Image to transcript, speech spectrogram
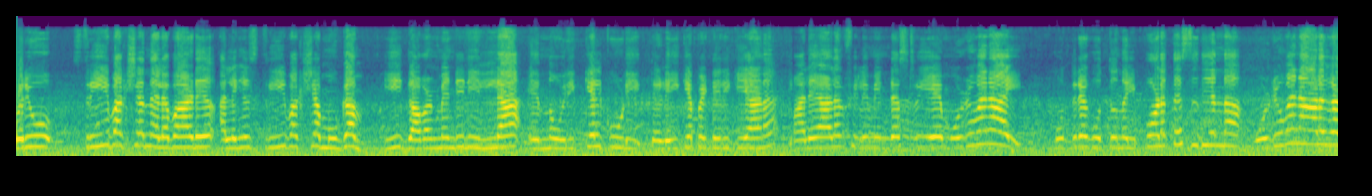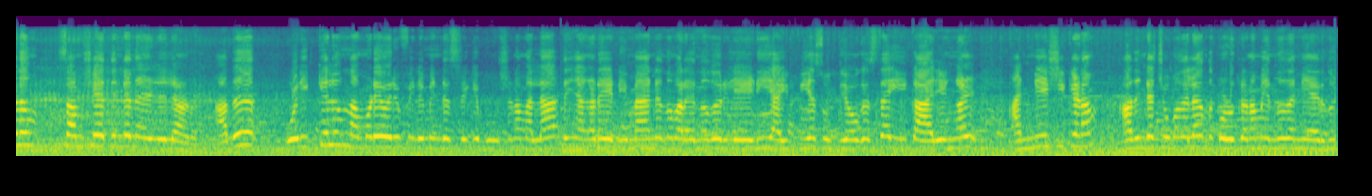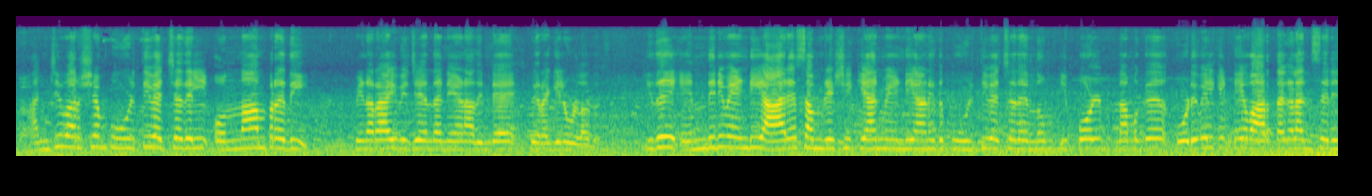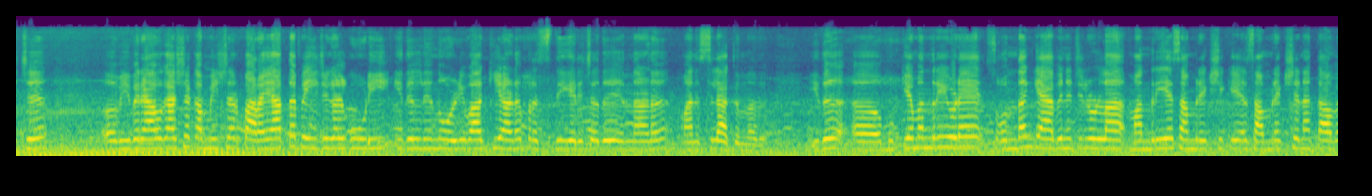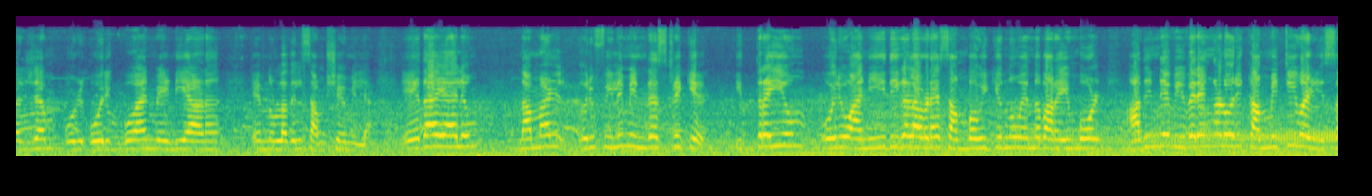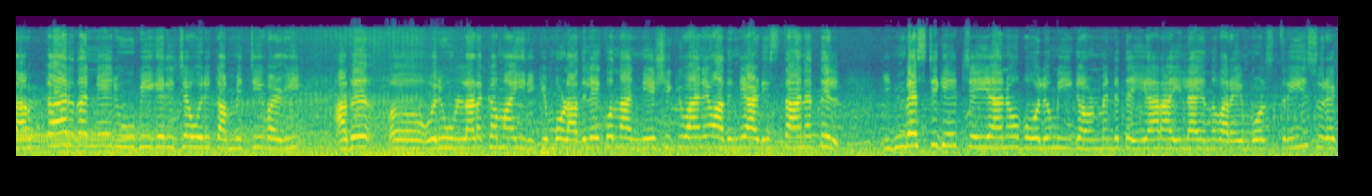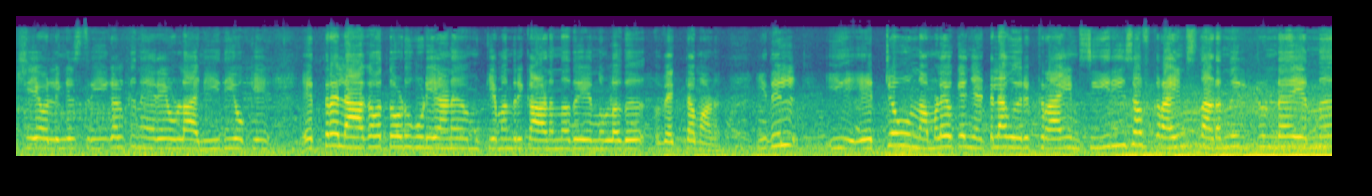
ഒരു സ്ത്രീപക്ഷ നിലപാട് അല്ലെങ്കിൽ സ്ത്രീപക്ഷ മുഖം ഈ ഗവൺമെന്റിന് ഇല്ല എന്ന് ഒരിക്കൽ കൂടി തെളിയിക്കപ്പെട്ടിരിക്കുകയാണ്. മലയാളം ഫിലിം ഇൻഡസ്ട്രിയെ മുഴുവനായി മുദ്ര കുത്തുന്ന ഇപ്പോഴത്തെ സ്ഥിതി എന്ന മുഴുവൻ ആളുകളും സംശയത്തിന്റെ നിഴലിലാണ്. അത് ഒരിക്കലും നമ്മുടെ ഒരു ഫിലിം ഇൻഡസ്ട്രിക്ക് ഭൂഷണമല്ല. ഞങ്ങളുടെ ഡിമാൻഡ് എന്ന് പറയുന്നത് ഒരു ലേഡി ഐ പി എസ് ഉദ്യോഗസ്ഥ ഈ കാര്യങ്ങൾ അന്വേഷിക്കണം അതിന്റെ ചുമതല കൊടുക്കണം എന്ന് തന്നെയായിരുന്നു. അഞ്ചു വർഷം പൂഴ്ത്തി വെച്ചതിൽ ഒന്നാം പ്രതി പിണറായി വിജയൻ തന്നെയാണ് അതിന്റെ പിറകിലുള്ളത്. ഇത് എന്തിനു വേണ്ടി ആരെ സംരക്ഷിക്കാൻ വേണ്ടിയാണ് ഇത് പൂഴ്ത്തി വെച്ചതെന്നും ഇപ്പോൾ നമുക്ക് ഒടുവിൽ കിട്ടിയ വാർത്തകൾ അനുസരിച്ച് വിവരാവകാശ കമ്മീഷണർ പറയാത്ത പേജുകൾ കൂടി ഇതിൽ നിന്ന് ഒഴിവാക്കിയാണ് പ്രസിദ്ധീകരിച്ചത് എന്നാണ് മനസ്സിലാക്കുന്നത്. ഇത് മുഖ്യമന്ത്രിയുടെ സ്വന്തം ക്യാബിനറ്റിലുള്ള മന്ത്രിയെ സംരക്ഷിക്ക സംരക്ഷണ കവചം ഒരുക്കുവാൻ വേണ്ടിയാണ് എന്നുള്ളതിൽ സംശയമില്ല. ഏതായാലും നമ്മൾ ഒരു ഫിലിം ഇൻഡസ്ട്രിക്ക് ഇത്രയും ഒരു അനീതികൾ അവിടെ സംഭവിക്കുന്നു എന്ന് പറയുമ്പോൾ അതിന്റെ വിവരങ്ങൾ ഒരു കമ്മിറ്റി വഴി സർക്കാർ തന്നെ രൂപീകരിച്ച ഒരു കമ്മിറ്റി വഴി അത് ഒരു ഉള്ളടക്കമായി ഇരിക്കുമ്പോൾ അതിലേക്കൊന്ന് അന്വേഷിക്കുവാനോ അതിന്റെ അടിസ്ഥാനത്തിൽ ഇൻവെസ്റ്റിഗേറ്റ് ചെയ്യാനോ പോലും ഈ ഗവൺമെന്റ് തയ്യാറായില്ല എന്ന് പറയുമ്പോൾ സ്ത്രീ സുരക്ഷയോ അല്ലെങ്കിൽ സ്ത്രീകൾക്ക് നേരെയുള്ള അനീതിയൊക്കെ എത്ര ലാഘവത്തോടു കൂടിയാണ് മുഖ്യമന്ത്രി കാണുന്നത് എന്നുള്ളത് വ്യക്തമാണ്. ഇതിൽ ഈ ഏറ്റവും നമ്മളെയൊക്കെ ഞെട്ടലാകുന്ന ഒരു ക്രൈം സീരീസ് ഓഫ് ക്രൈംസ് നടന്നിട്ടുണ്ട് എന്ന്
